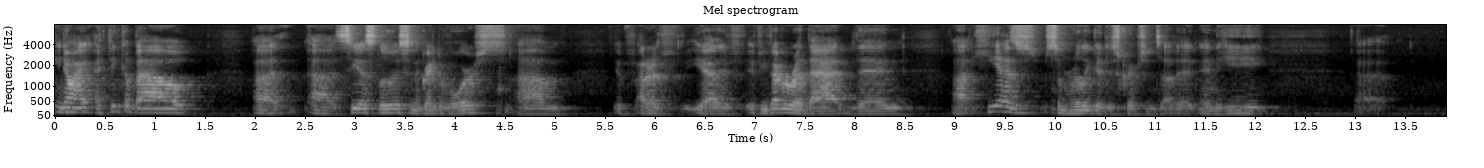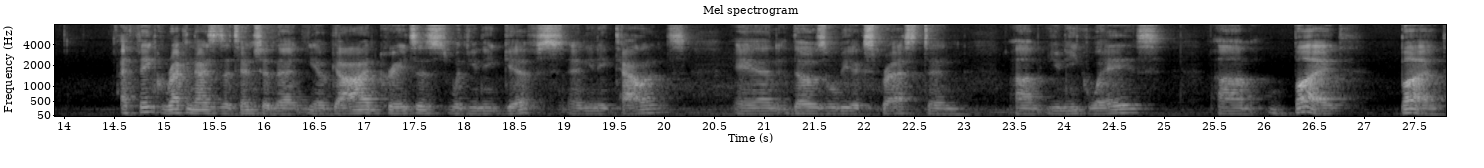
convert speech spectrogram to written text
you know, I, I think about uh, uh, C.S. Lewis and the Great Divorce. Um, if I don't know, if, yeah, if, if you've ever read that, then uh, he has some really good descriptions of it, and he, uh, I think, recognizes attention that you know God creates us with unique gifts and unique talents, and those will be expressed in um, unique ways. Um, but, but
